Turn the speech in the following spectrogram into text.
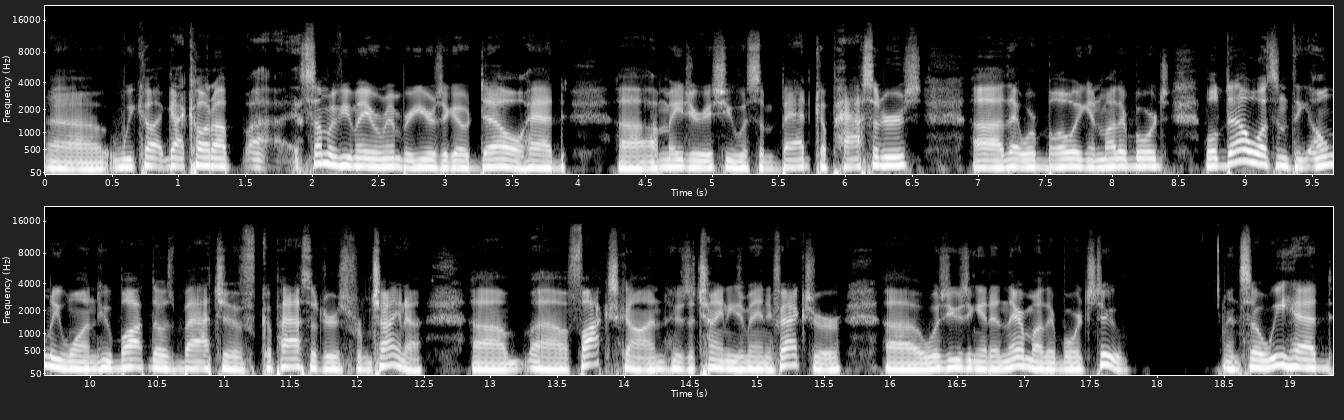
uh, we got caught up. Uh, some of you may remember years ago, Dell had uh, a major issue with some bad capacitors uh, that were blowing in motherboards. Well, Dell wasn't the only one who bought those batch of capacitors from China. Um, uh, Foxconn, who's a Chinese manufacturer, uh, was using it in their motherboards too. And so we had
